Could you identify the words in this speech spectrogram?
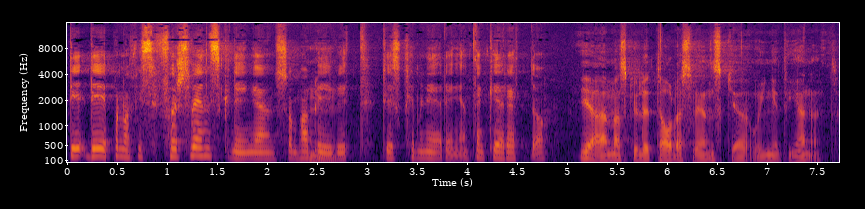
det, det, är på något vis försvenskningen som har mm. blivit diskrimineringen. Tänker jag rätt då? Ja, man skulle tala svenska och ingenting annat.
